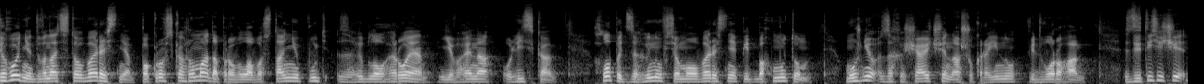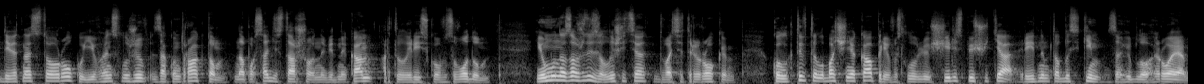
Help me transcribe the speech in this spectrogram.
Сьогодні, 12 вересня, Покровська громада провела в останню путь загиблого героя Євгена Оліська. Хлопець загинув 7 вересня під Бахмутом, мужньо захищаючи нашу країну від ворога. З 2019 року Євген служив за контрактом на посаді старшого навідника артилерійського взводу. Йому назавжди залишиться 23 роки. Колектив телебачення Капрі висловлює щирі співчуття рідним та близьким загиблого героя.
